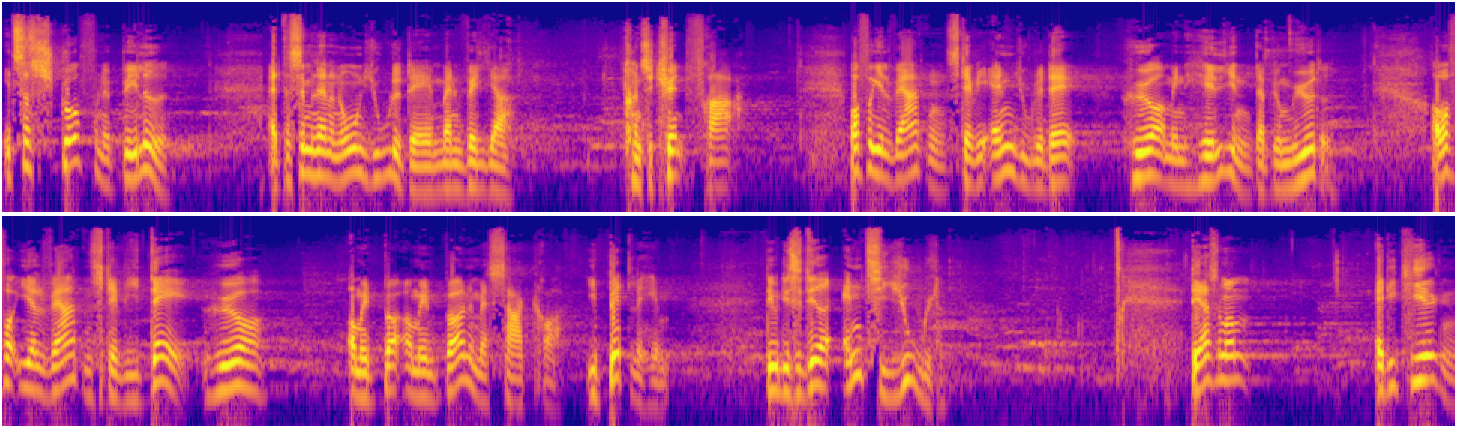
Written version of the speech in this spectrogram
et så skuffende billede, at der simpelthen er nogle juledage, man vælger konsekvent fra. Hvorfor i alverden skal vi anden juledag høre om en helgen, der blev myrdet? Og hvorfor i alverden skal vi i dag høre om, et bør, om en børnemassakre i Bethlehem? Det er jo decideret anti-jul. Det er som om, at i kirken,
